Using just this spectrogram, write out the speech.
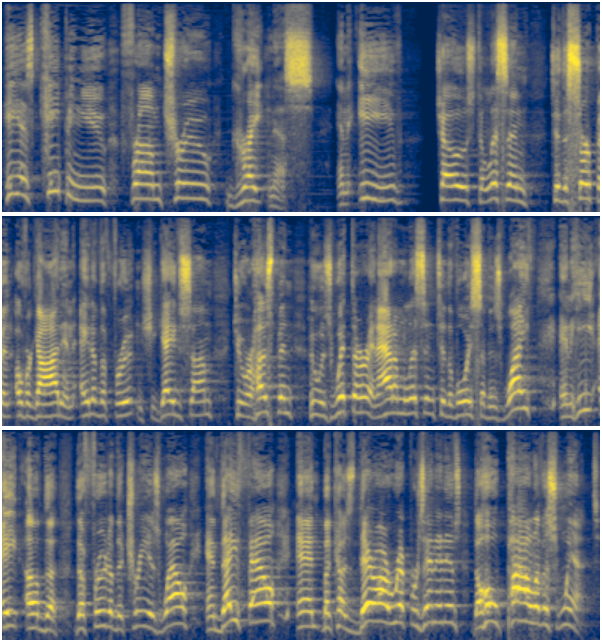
He is keeping you from true greatness. And Eve chose to listen to the serpent over God and ate of the fruit, and she gave some to her husband who was with her. And Adam listened to the voice of his wife, and he ate of the, the fruit of the tree as well. And they fell, and because there are representatives, the whole pile of us went.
